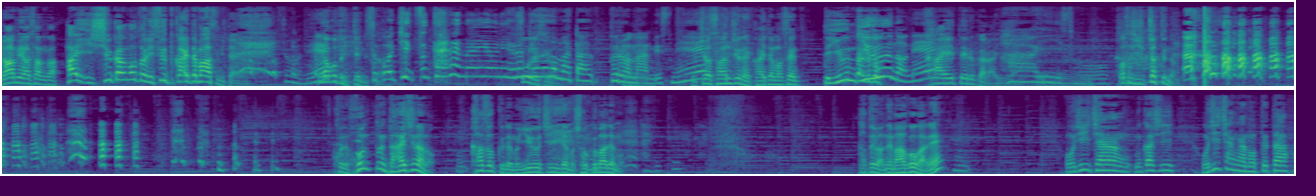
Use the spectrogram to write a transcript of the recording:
ラーメン屋さんがはい1週間ごとにスープ変えてます。みたいな。そうね。そんなこと言ってんですか。そこを気づかれないようにやるっていうのがまたプロなんですね。うちは30年変えてませんって言うんだけど言うのね。変えてるからいいよ。はいそう私言っちゃってんだもんこれ本当に大事なの、い。家族でも友人でも職場でも。はい。例えばね孫がね、はい。おじいちゃん昔おじいちゃんが乗ってた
